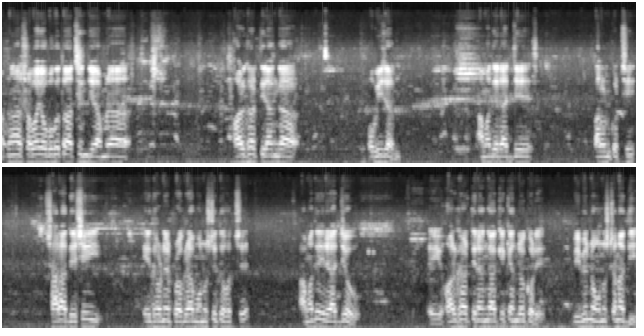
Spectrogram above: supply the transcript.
আপনারা সবাই অবগত আছেন যে আমরা হর ঘর তিরাঙ্গা অভিযান আমাদের রাজ্যে পালন করছি। সারা দেশেই এই ধরনের প্রোগ্রাম অনুষ্ঠিত হচ্ছে। আমাদের রাজ্যেও এই হর ঘর তিরাঙ্গাকে কেন্দ্র করে বিভিন্ন অনুষ্ঠানাদি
